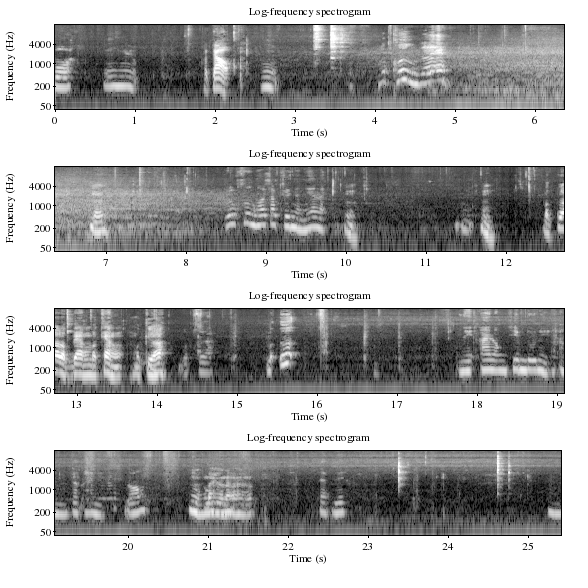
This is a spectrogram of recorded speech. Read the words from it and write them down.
บัวอืมข้าวเจ้าลูกครึ่งเลยอืม ลูกครึ่งเขาจะกินอย่างนี้แหละบักเกลือบักแดงบักแข้งบักเกลือบักเกลือบักเอื้อ นี่ไอ้ลองชิมดูนี่อันจะใครนี่ร้องอืมไม่เอาแล้วแซ่บดิอืม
